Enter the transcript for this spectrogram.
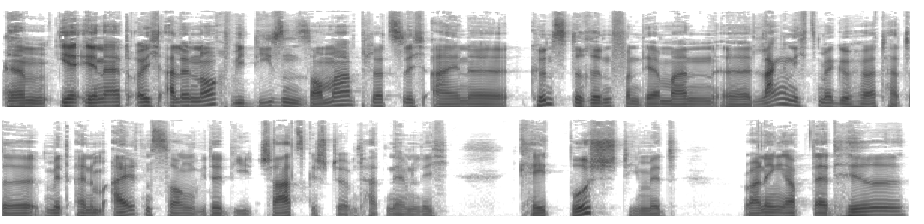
Ähm, ihr erinnert euch alle noch, wie diesen Sommer plötzlich eine Künstlerin, von der man äh, lange nichts mehr gehört hatte, mit einem alten Song wieder die Charts gestürmt hat, nämlich Kate Bush, die mit Running Up That Hill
